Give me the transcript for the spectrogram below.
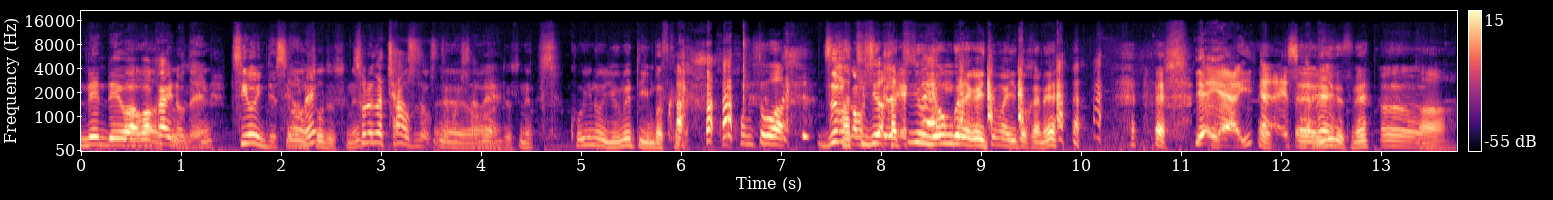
年齢は若いので強いんですよね。それがチャンスだってましたね。ですね。こういうのを夢って言いますけど、本当は84ぐらいが一番いいとかね。いやいやいいじゃないですかね。いいですね。まあ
